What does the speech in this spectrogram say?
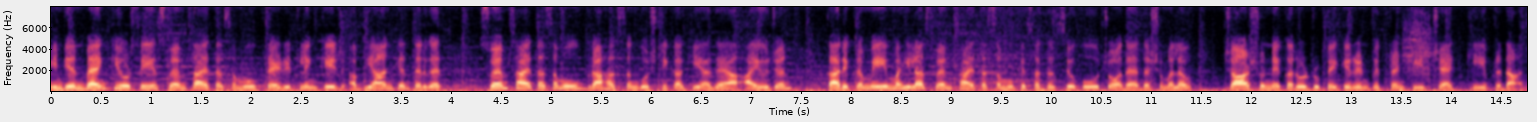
इंडियन बैंक की ओर से स्वयं सहायता समूह क्रेडिट लिंकेज अभियान के अंतर्गत स्वयं सहायता समूह ग्राहक संगोष्ठी का किया गया आयोजन। कार्यक्रम में महिला स्वयं सहायता समूह के सदस्यों को चौदह दशमलव चार शून्य करोड़ रुपए के ऋण वितरण के चेक किए प्रदान।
